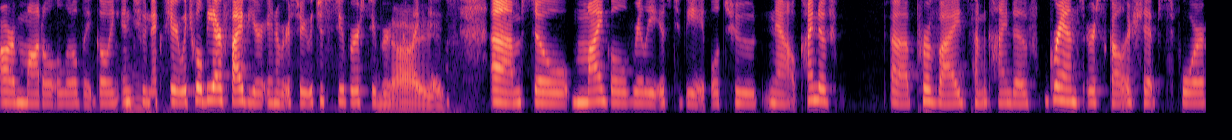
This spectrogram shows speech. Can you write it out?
our model a little bit going into mm. next year, which will be our five year anniversary, which is super, super nice. exciting. Um, so, my goal really is to be able to now kind of uh, provide some kind of grants or scholarships for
